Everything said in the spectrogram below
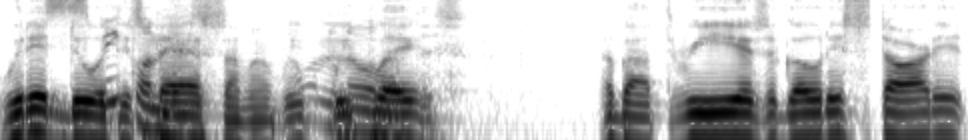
We didn't do it this past this. summer. We we about played about three years ago. This started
